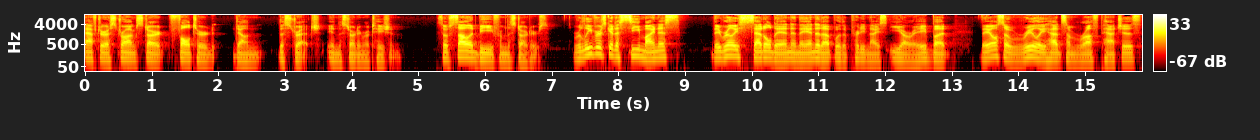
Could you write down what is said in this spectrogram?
after a strong start, faltered down the stretch in the starting rotation. So solid B from the starters. Relievers get a C minus. They really settled in and they ended up with a pretty nice ERA, but they also really had some rough patches.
